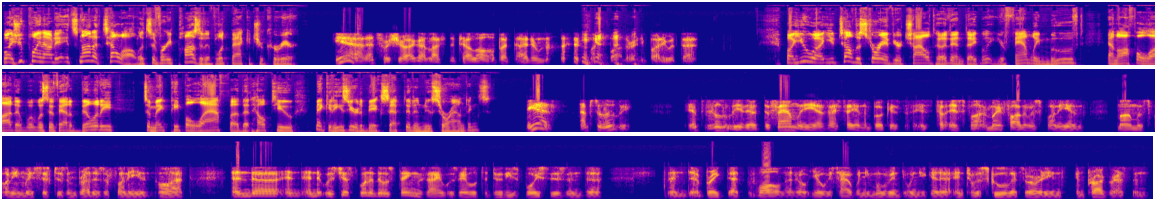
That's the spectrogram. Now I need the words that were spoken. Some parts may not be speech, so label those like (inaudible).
well, as you point out, it's not a tell all, it's a very positive look back at your career. Yeah, that's for sure. I got lots to tell all, but I don't, (laughs) I don't want to (laughs) bother anybody with that. Well, you uh, you tell the story of your childhood and uh, your family moved an awful lot. Uh, was it that ability to make people laugh uh, that helped you make it easier to be accepted in new surroundings? Yes, absolutely, absolutely. The the family, as I say in the book, is is is fun. My father was funny, and mom was funny. And my sisters and brothers are funny, and all that. And uh, and and it was just one of those things. I was able to do these voices and. Uh, and uh, break that wall that you always have when you move in when you get a, into a school that's already in, in progress and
